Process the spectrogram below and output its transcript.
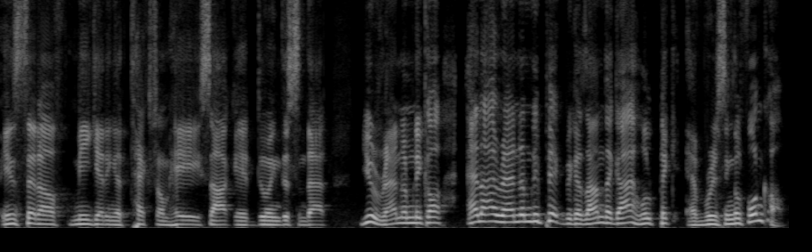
instead of me getting a text from Hey Saket, doing this and that. You randomly call, and I randomly pick because I'm the guy who'll pick every single phone call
